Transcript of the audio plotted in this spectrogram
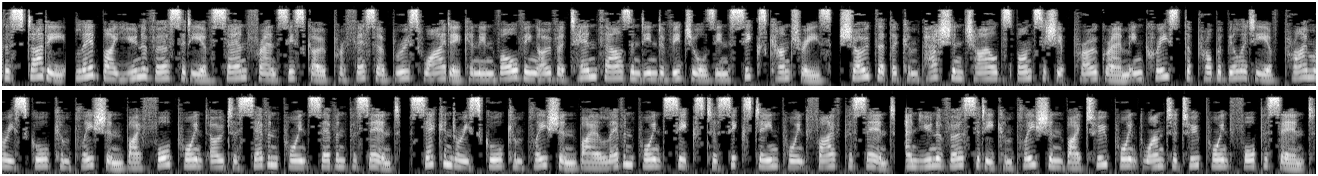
The study, led by University of San Francisco professor Bruce Wydick and involving over 10,000 individuals in six countries, showed that the Compassion Child Sponsorship Program increased the probability of primary school completion by 4.0 to 7.7%, secondary school completion by 11.6 to 16.5%, and university completion by 2.1 to 2.4%.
